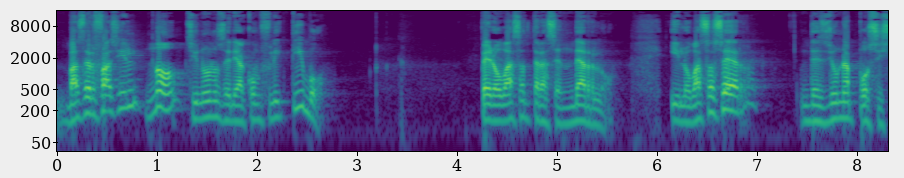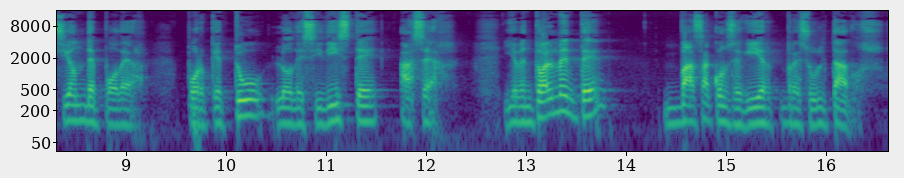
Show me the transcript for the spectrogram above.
¿Va a ser fácil? No, si no, no sería conflictivo pero vas a trascenderlo. Y lo vas a hacer desde una posición de poder, porque tú lo decidiste hacer. Y eventualmente vas a conseguir resultados.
